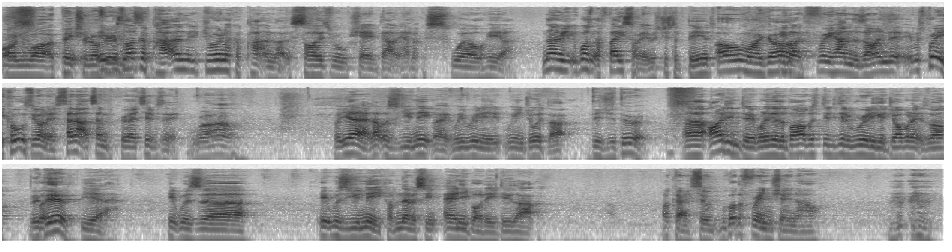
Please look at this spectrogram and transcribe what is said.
on what? A picture of it him was like a pattern. He'd drawn like a pattern, like the sides were all shaved out. It had like a swirl here. No, it wasn't a face on it, it was just a beard. Oh my god! He like freehand designed it. It was pretty cool to be honest. 10 out of 10 for creativity. wow. But yeah, that was unique, mate. We really we enjoyed that. Did you do it? Uh, I didn't do it. One of the other barbers did. He did a really good job on it as well. They But, did? Yeah, it was uh, it was unique. I've never seen anybody do that. Okay, so we've got the fringe here now.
